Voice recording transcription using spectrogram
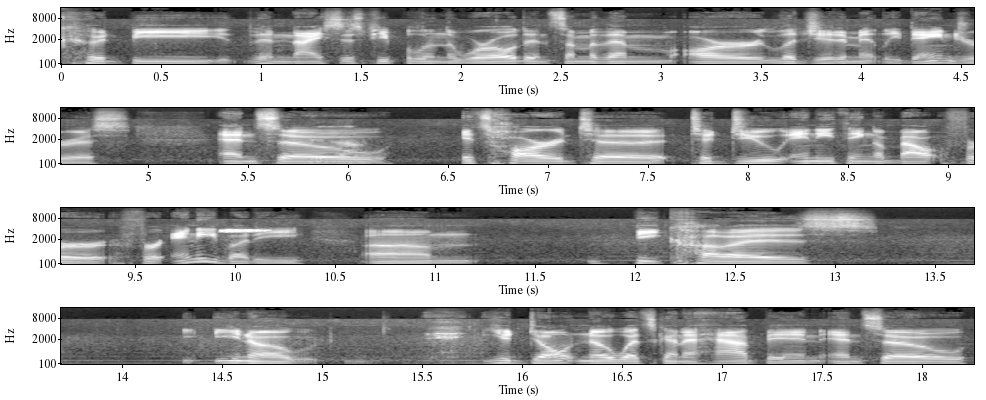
could be the nicest people in the world, and some of them are legitimately dangerous. And so it's hard to to do anything about for for anybody um, because you know you don't know what's going to happen, and so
